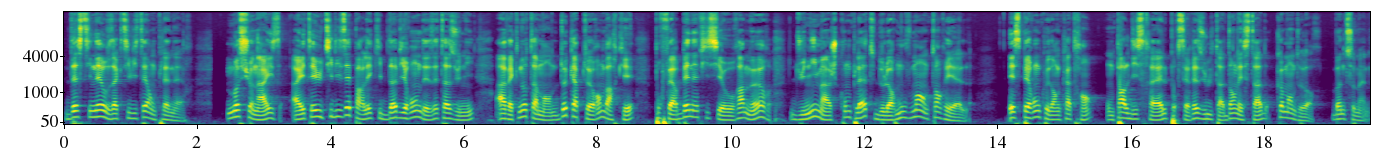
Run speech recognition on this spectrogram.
destinées aux activités en plein air. Motionize a été utilisé par l'équipe d'aviron des États-Unis avec notamment deux capteurs embarqués pour faire bénéficier aux rameurs d'une image complète de leurs mouvements en temps réel. Espérons que dans 4 ans, on parle d'Israël pour ses résultats dans les stades comme en dehors. Bonne semaine.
